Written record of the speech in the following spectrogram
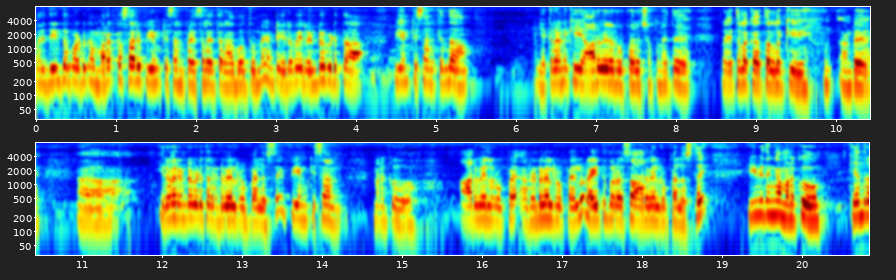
మరి దీంతో పాటుగా మరొకసారి పిఎం కిసాన్ పైసలు అయితే రాబోతున్నాయి. అంటే ఇరవై రెండో విడత పిఎం కిసాన్ కింద ఎకరానికి ఆరు వేల రూపాయల చొప్పున అయితే రైతుల ఖాతాల్లోకి అంటే ఇరవై రెండో విడత రెండు వేల రూపాయలు వస్తాయి. పిఎం కిసాన్ మనకు ఆరు వేల రూపాయలు రెండు వేల రూపాయలు రైతు భరోసా ఆరు వేల రూపాయలు వస్తాయి. ఈ విధంగా మనకు కేంద్ర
